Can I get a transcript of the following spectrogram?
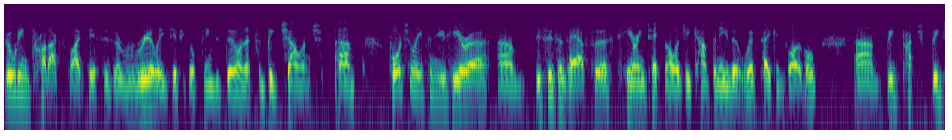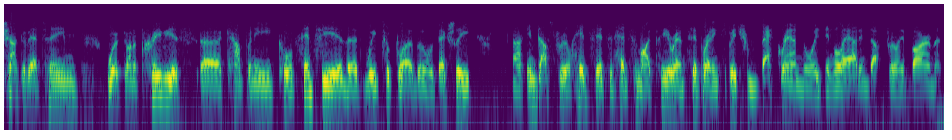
building products like this is a really difficult thing to do, and it's a big challenge. Um, fortunately for Nuheara, um, this isn't our first hearing technology company that we've taken global. Um, big punch big chunk of our team worked on a previous uh, company called Sensear that we took global. It was actually uh, industrial headsets that had some IP around separating speech from background noise in loud industrial environments.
